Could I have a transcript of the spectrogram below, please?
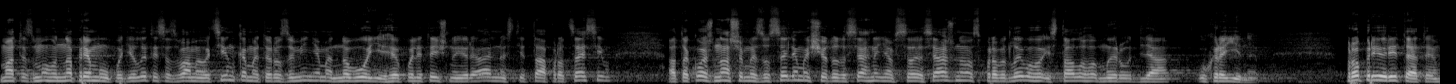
мати змогу напряму поділитися з вами оцінками та розуміннями нової геополітичної реальності та процесів, а також нашими зусиллями щодо досягнення всеосяжного, справедливого і сталого миру для України. Про пріоритети,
